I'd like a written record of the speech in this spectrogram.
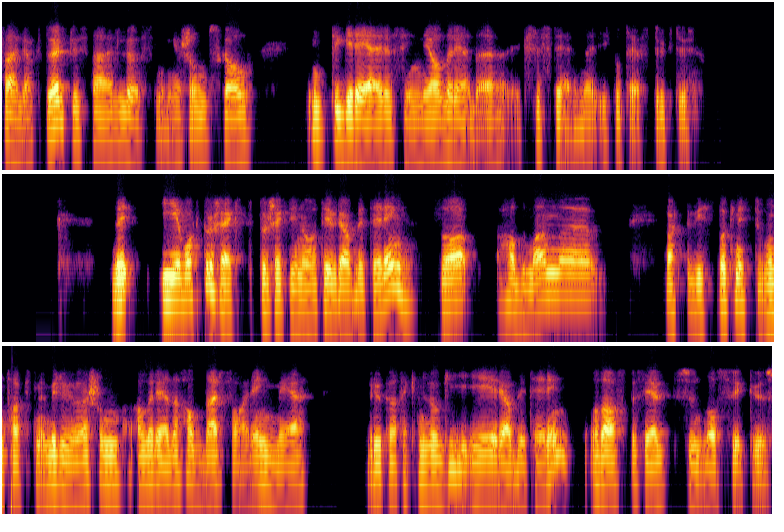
særlig aktuelt hvis det er løsninger som skal integreres inn i allerede eksisterende IKT-struktur. I vårt prosjekt, Prosjekt innovativ rehabilitering, så hadde man eh, vært bevisst på å knytte kontakt med miljøer som allerede hadde erfaring med bruk av teknologi i rehabilitering, og da spesielt Sunnaas sykehus.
